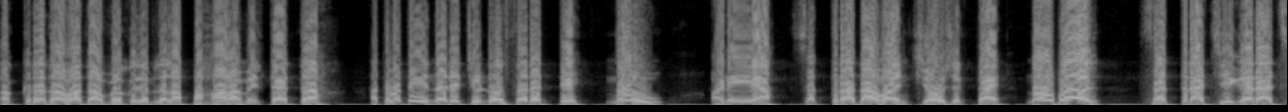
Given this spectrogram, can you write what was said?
अकरा धावा धावळकडे आपल्याला पाहायला मिळत आहेत आता मात्र येणारे चेंडू असणार आहेत ते नऊ. आणि या सतरा धावांची आवश्यकता आहे. नऊ बॉल सतराची गरज.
